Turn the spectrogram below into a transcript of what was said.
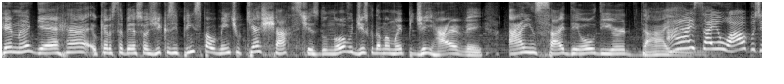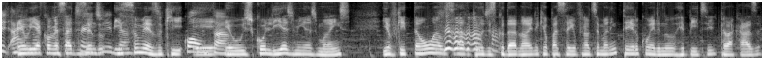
Renan Guerra, eu quero saber as suas dicas e principalmente o que achastes do novo disco da mamãe PJ Harvey, I Inside the Old Year Die. Ai, saiu o álbum, gente. Ai, eu ia nossa, tô começar dizendo perdida. isso mesmo, que Conta. eh, eu escolhi as minhas mães e eu fiquei tão alucinado pelo disco da Noine que eu passei o final de semana inteiro com ele no repeat pela casa,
